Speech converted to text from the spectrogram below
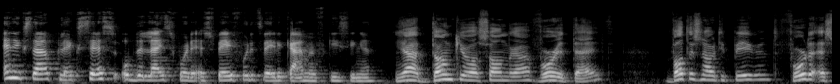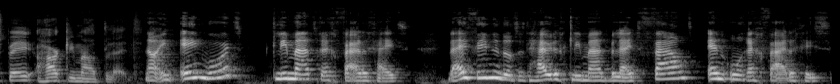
En ik sta op plek 6 op de lijst voor de SP voor de Tweede Kamerverkiezingen. Ja, dankjewel Sandra voor je tijd. Wat is nou typerend voor de SP haar klimaatbeleid? Nou, in één woord, klimaatrechtvaardigheid. Wij vinden dat het huidige klimaatbeleid faalt en onrechtvaardig is.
